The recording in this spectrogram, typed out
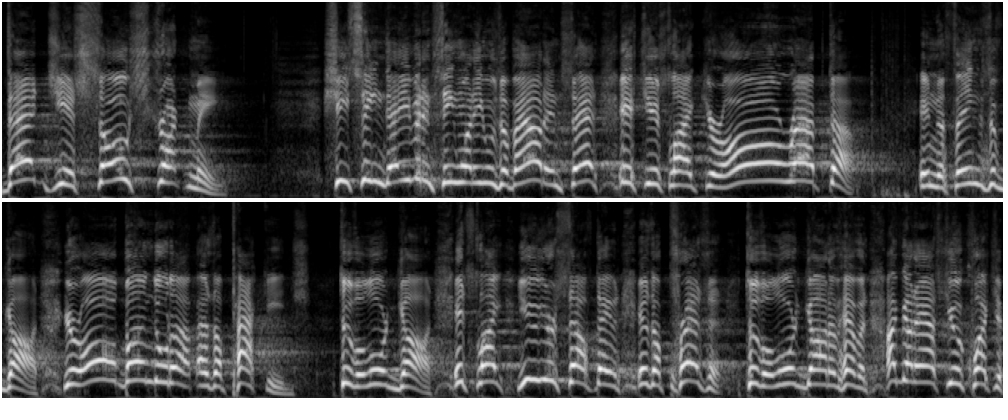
That just so struck me. She seen David and seen what he was about and said, It's just like you're all wrapped up in the things of God. You're all bundled up as a package to the Lord God. It's like you yourself, David, is a present to the Lord God of heaven. I've got to ask you a question.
